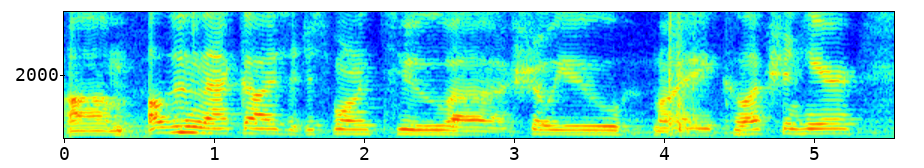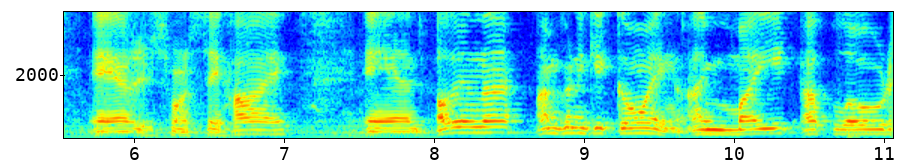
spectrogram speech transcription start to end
Um, other than that, guys, I just wanted to uh, show you my collection here, and I just want to say hi. And other than that, I'm gonna get going. I might upload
